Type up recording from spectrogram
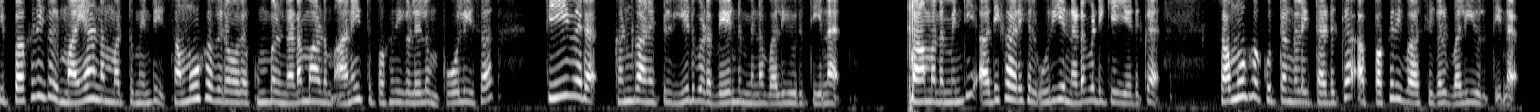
இப்பகுதிகள் மயானம் மட்டுமின்றி சமூக விரோத கும்பல் நடமாடும் அனைத்து பகுதிகளிலும் போலீசார் தீவிர கண்காணிப்பில் ஈடுபட வேண்டும் என வலியுறுத்தினர். தாமதமின்றி அதிகாரிகள் உரிய நடவடிக்கை எடுக்க சமூக குற்றங்களை தடுக்க அப்பகுதிவாசிகள் வலியுறுத்தினர்.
